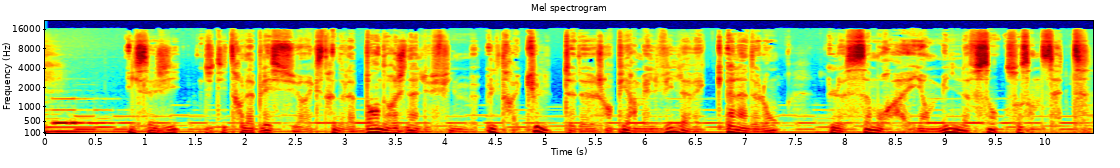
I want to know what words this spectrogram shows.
Il s'agit du titre La blessure, extrait de la bande originale du film ultra culte de Jean-Pierre Melville avec Alain Delon, Le Samouraï en 1967.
